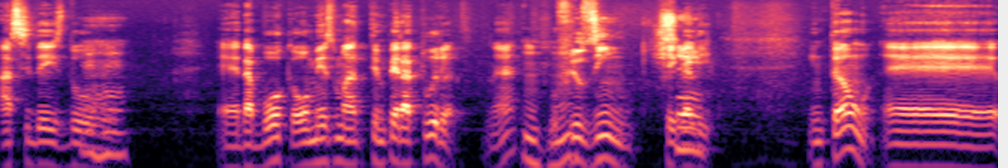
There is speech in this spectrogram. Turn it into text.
a acidez do, Uhum. é, da boca ou mesmo a temperatura, né? O friozinho que chega Sim. ali. Então, é,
